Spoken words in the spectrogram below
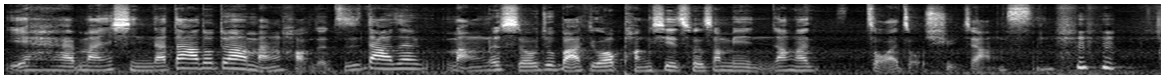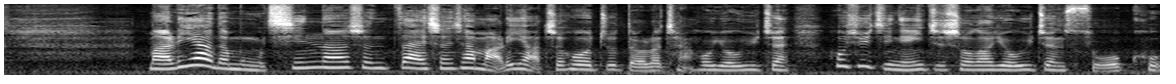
也还蛮行的，大家都对他蛮好的，只是大家在忙的时候就把他丢到螃蟹车上面，让他走来走去这样子。玛利亚的母亲呢，生在生下玛利亚之后就得了产后忧郁症，后续几年一直受到忧郁症所苦。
